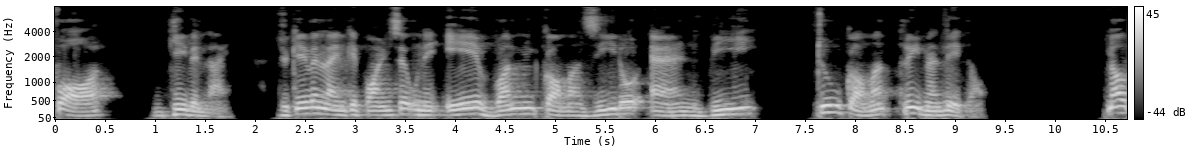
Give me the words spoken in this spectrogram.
for given line जो गिवन लाइन के पॉइंट्स है, उन्हें A one comma zero and B two comma three में लेता हूँ। Now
